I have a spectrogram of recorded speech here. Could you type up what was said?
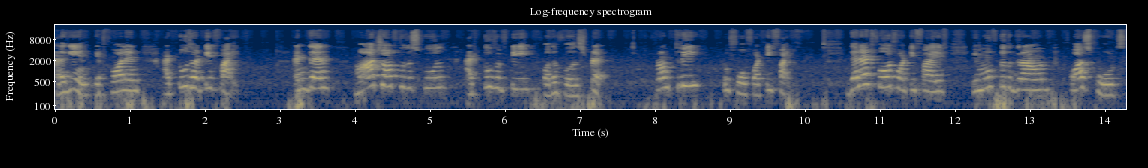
and again get fallen at 2.35 and then march off to the school at 2.50 for the first prep from 3 to 4.45. Then at 4.45 we move to the ground for sports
